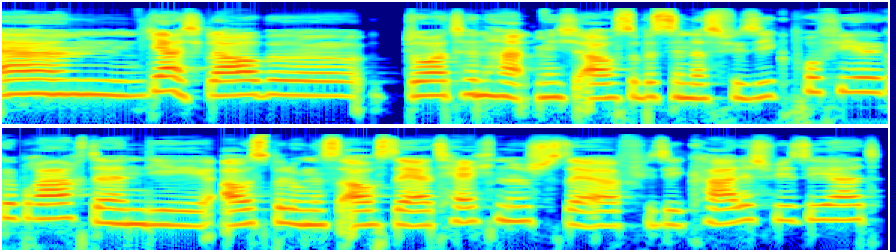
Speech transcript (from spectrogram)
Ähm, ja, ich glaube, dorthin hat mich auch so ein bisschen das Physikprofil gebracht, denn die Ausbildung ist auch sehr technisch, sehr physikalisch visiert.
